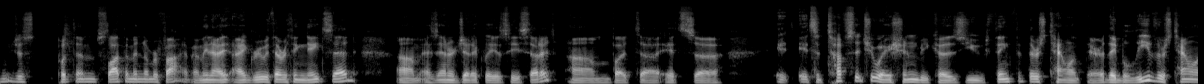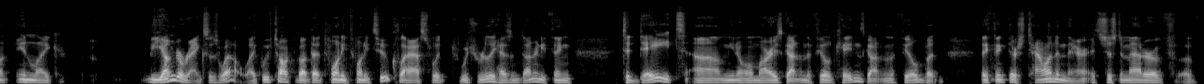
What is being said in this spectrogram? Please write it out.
we just put them, slot them in number five. I mean, I, I agree with everything Nate said, um, as energetically as he said it. Um, but uh, it's uh, it, it's a tough situation because you think that there's talent there. They believe there's talent in like the younger ranks as well. Like we've talked about that 2022 class, which which really hasn't done anything to date. Um, you know, Omari's gotten in the field, Kaden's gotten in the field, but they think there's talent in there. It's just a matter of of,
